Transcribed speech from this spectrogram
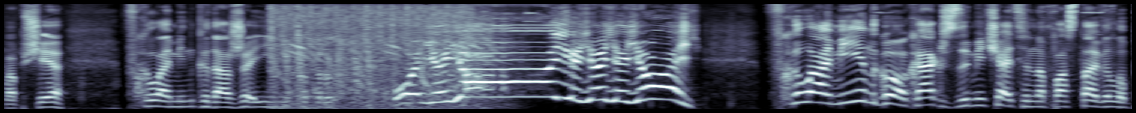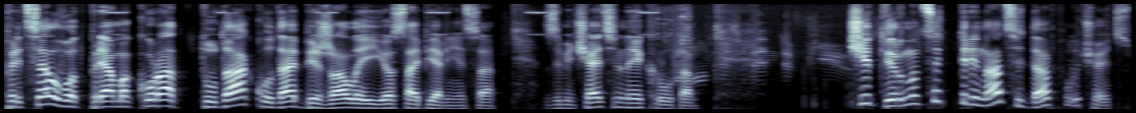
вообще в Хламинго даже и не подру... Ой-ой-ой! Ой-ой-ой! В Хламинго! Как же замечательно поставила прицел. Вот прям аккурат туда, куда бежала ее соперница. Замечательно и круто. 14-13, да, получается.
